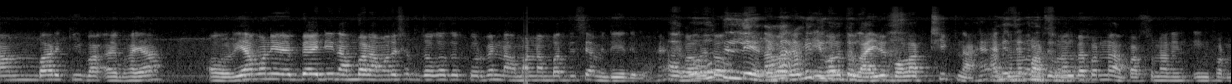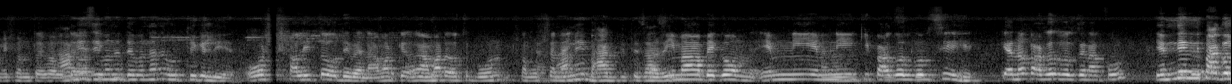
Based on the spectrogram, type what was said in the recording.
নাম্বার কি ভাইয়া? ও Riya Monir FB ID number আমাদের সাথে যোগাযোগ করবেন না আমার নাম্বার দিছি আমি দিয়ে দেবো হ্যাঁ? এভাবে তো। লাইভে বলা ঠিক না হ্যাঁ? পার্সোনাল ব্যাপার না পার্সোনাল ইনফরমেশন তো এভাবে আমি জীবনে দেব না ওর থেকে লিয়ে ও শালি তো দেবে না আমার আমার হচ্ছে বোন সমস্যা নাই। আমি ভাগ দিতে চাচ্ছি। রিমা বেগম এমনি এমনি কি পাগল বলছি? কেন পাগল বলছেন আপু? এমনি এমনি পাগল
